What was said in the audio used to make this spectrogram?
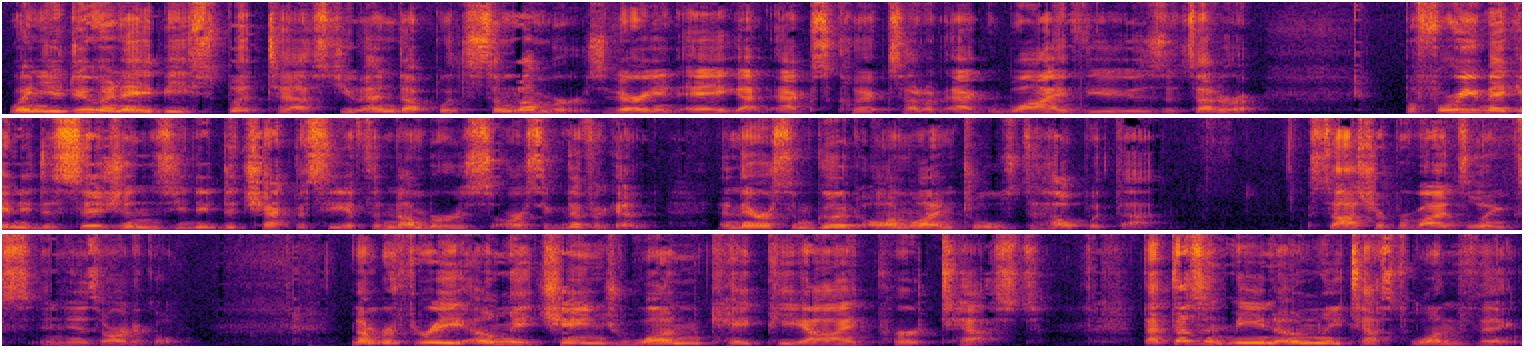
When you do an A-B split test, you end up with some numbers. Variant A got X clicks out of X, Y views, etc. Before you make any decisions, you need to check to see if the numbers are significant, and there are some good online tools to help with that. Sascha provides links in his article. Number three, only change one KPI per test. That doesn't mean only test one thing.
